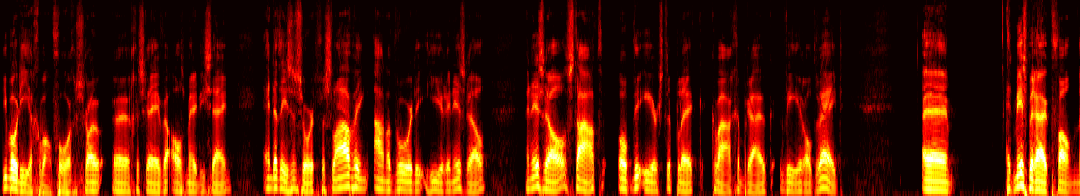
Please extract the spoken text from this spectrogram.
Die worden hier gewoon voorgeschreven als medicijn. En dat is een soort verslaving aan het worden hier in Israël. En Israël staat op de eerste plek qua gebruik wereldwijd. Het misbruik van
